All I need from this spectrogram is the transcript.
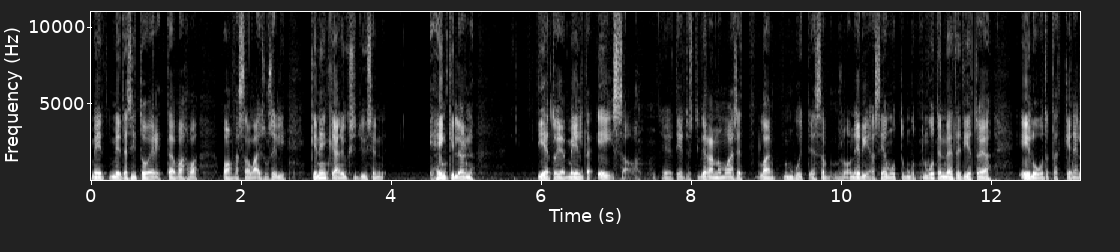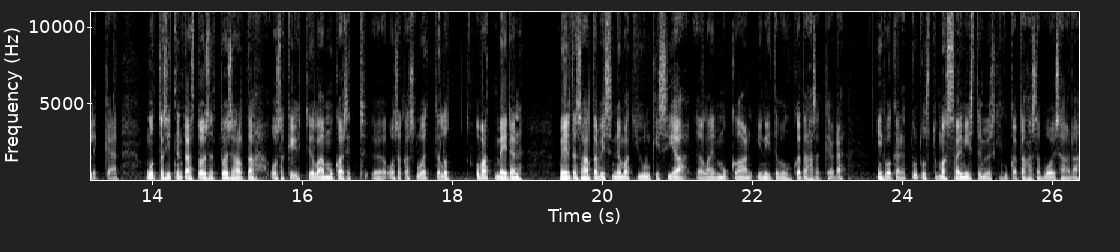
meitä, meitä sitoo erittäin vahva, vahva salaisuus. Eli kenenkään yksityisen henkilön tietoja meiltä ei saa. Ja tietysti viranomaiset lain puitteissa on eri asia, mutta, mutta muuten näitä tietoja ei luovuteta kenellekään. Mutta sitten taas toisaalta osakeyhtiölain mukaiset osakasluettelot ovat meidän – meiltä saatavissa, ne ovat julkisia ja lain mukaan ja niitä voi kuka tahansa käydä, niihin voi käydä tutustumassa ja niistä myöskin kuka tahansa voi saada,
